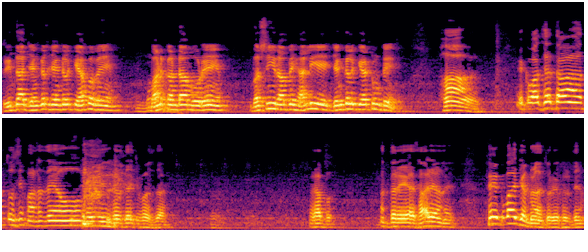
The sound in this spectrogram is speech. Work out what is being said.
ਫਰੀਦਾ ਜੰਗਲ ਜੰਗਲ ਕਿਆ ਭਵੇਂ ਬਣ ਕੰਡਾ ਮੋੜੇ, ਬਸੀ ਰੱਬ ਹਾਲੀਏ, ਜੰਗਲ ਕਿਆ ਢੂੰਡੇ ਹਾਂ, ਇੱਕ ਪਾਸੇ ਤਾਂ ਤੁਸੀਂ ਮੰਨਦੇ ਹੋ, ਮੇਰੀ ਹਿਰਦੇ ਚ ਵਸਦਾ। ਰੱਬ ਅੰਦਰ ਹੈ ਸਾਰਿਆਂ ਦੇ ਫਿਰ ਇੱਕ ਵਾਰ ਜੰਗਲਾਂ ਤੁਰੇ ਫਿਰਦੇ ਹੋ।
